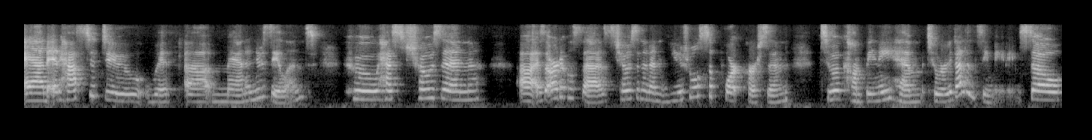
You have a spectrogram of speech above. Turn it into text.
And it has to do with a man in New Zealand who has chosen, uh, as the article says, chosen an unusual support person to accompany him to a redundancy meeting. So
